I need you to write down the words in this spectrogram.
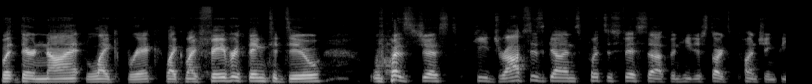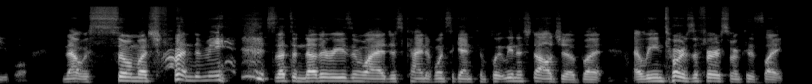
but they're not like Brick. Like my favorite thing to do was just he drops his guns, puts his fists up, and he just starts punching people. That was so much fun to me. So that's another reason why I just kind of once again completely nostalgia, but I lean towards the first one because it's like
